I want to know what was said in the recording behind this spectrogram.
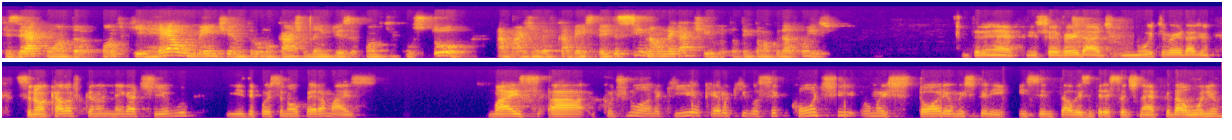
fizer a conta quanto que realmente entrou no caixa da empresa, quanto que custou, a margem vai ficar bem estreita, se não negativa. Então tem que tomar cuidado com isso. É, isso é verdade, muito verdade. Senão acaba ficando negativo e depois você não opera mais. Mas, ah, continuando aqui, eu quero que você conte uma história, uma experiência talvez interessante na época da Union,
